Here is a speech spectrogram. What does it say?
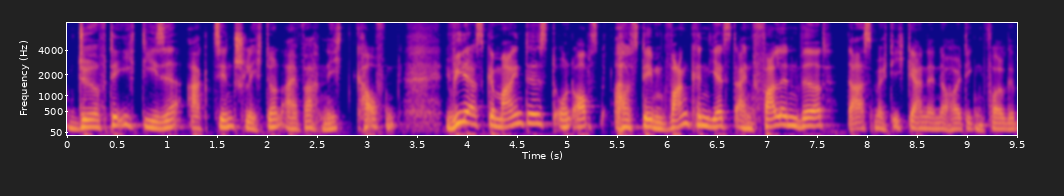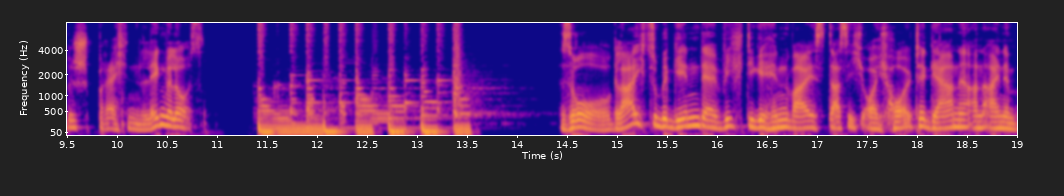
dürfte ich diese Aktien schlicht und einfach nicht kaufen. Wie das gemeint ist und ob aus dem Wanken jetzt ein Fallen wird, das möchte ich gerne in der heutigen Folge besprechen. Legen wir los. So, gleich zu Beginn der wichtige Hinweis, dass ich euch heute gerne an einem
